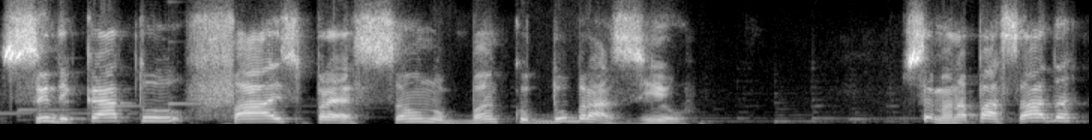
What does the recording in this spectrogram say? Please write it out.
Sindicato faz pressão no Banco do Brasil. Semana passada,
